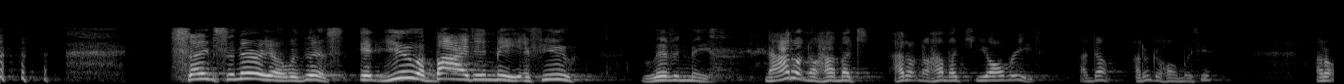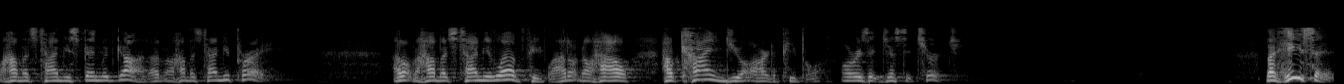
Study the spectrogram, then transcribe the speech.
same scenario with this. If you abide in me, if you live in me. Now I don't know how much I don't know how much you all read. I don't. I don't go home with you. I don't know how much time you spend with God. I don't know how much time you pray. I don't know how much time you love people. I don't know how, how kind you are to people. Or is it just at church? But he said,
